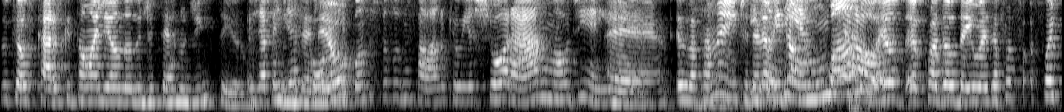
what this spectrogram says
do que os caras que estão ali andando de terno o dia inteiro. Eu já perdi as Entendeu? contas de quantas pessoas me falaram que eu ia chorar numa audiência. É, exatamente, Isso, entendeu? assim, então, é muito quando real. eu, quando eu dei o exemplo, foi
